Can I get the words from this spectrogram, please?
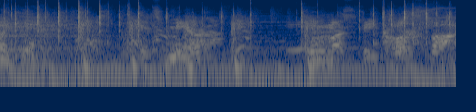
Again. It's Mira. He must be close by.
